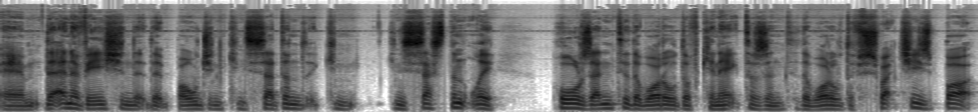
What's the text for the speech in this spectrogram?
um, the innovation that, that Bulgion considered, consistently pours into the world of connectors, into the world of switches, but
